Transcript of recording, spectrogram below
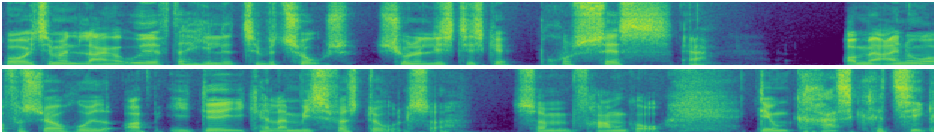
hvor I simpelthen langer ud efter hele TV2's journalistiske proces. Ja. Og med egne ord forsøger at rydde op i det, I kalder misforståelser, som fremgår. Det er jo en kras kritik.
